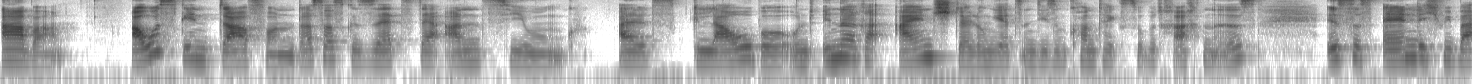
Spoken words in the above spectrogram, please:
Aber ausgehend davon, dass das Gesetz der Anziehung als Glaube und innere Einstellung jetzt in diesem Kontext zu betrachten ist, ist es ähnlich wie bei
